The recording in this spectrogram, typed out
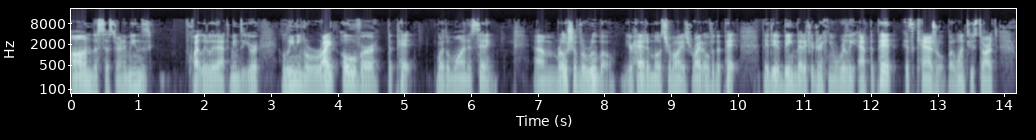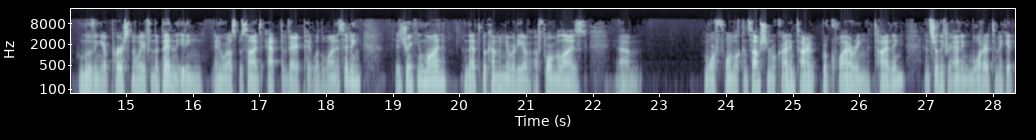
on the cistern, it means quite literally that. It means that you're leaning right over the pit where the wine is sitting um, Rosh of Arubo, your head and most of your body is right over the pit. The idea being that if you're drinking really at the pit, it's casual. But once you start removing your person away from the pit and eating anywhere else besides at the very pit where the wine is sitting, is drinking wine, and that's becoming already a, a formalized, um, more formal consumption requiring, requiring tithing. And certainly if you're adding water to make it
